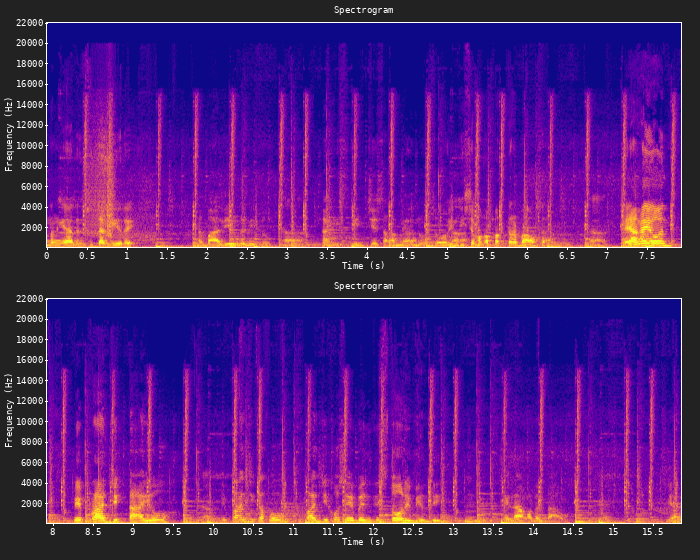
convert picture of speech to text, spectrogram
nangyari sa daliri. Nabali yung ganito. Ah. Na stitches sa kami ano. So, hindi siya makapagtrabaho sa amin. Ah. Kaya ngayon, may project tayo. Ah. May project ako. Yung project ko, 17-story building. Hmm. Kailangan ko ng tao. Ayan. Yan.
